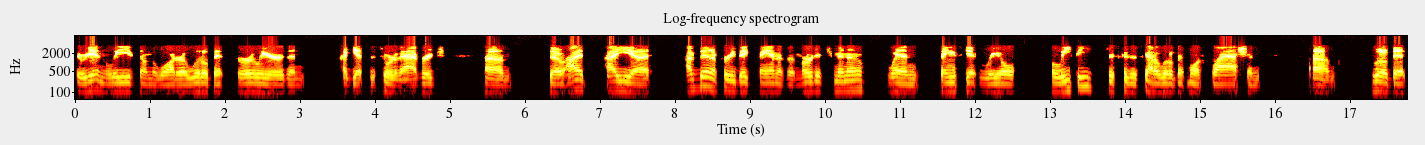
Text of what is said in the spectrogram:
So we're getting leaves on the water a little bit earlier than I guess the sort of average. Um, so I I uh, I've been a pretty big fan of the Murdich minnow when things get real leafy, just because it's got a little bit more flash and um, a little bit,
